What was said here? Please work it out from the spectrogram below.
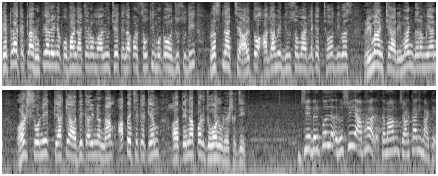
કેટલા કેટલા રૂપિયા લઈને કૌભાંડ આચરવામાં આવ્યું છે, તેના પર સૌથી મોટો હજુ સુધી પ્રશ્ન જ છે. હાલ તો આગામી દિવસોમાં એટલે કે છ દિવસ રિમાન્ડ છે. આ રિમાન્ડ દરમિયાન હર્ષ સોની કયા કયા અધિકારીના નામ આપે છે કે કેમ તેના પર જોવાનું રહેશે. જી. જી, બિલકુલ. ઋષિ, આભાર તમામ જાણકારી માટે.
